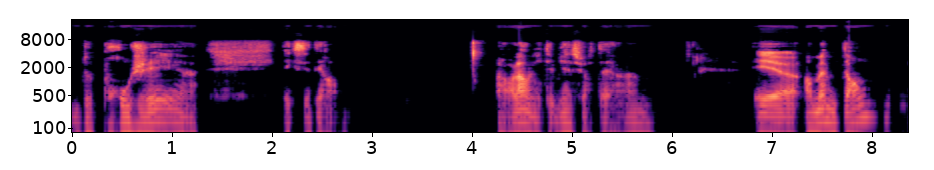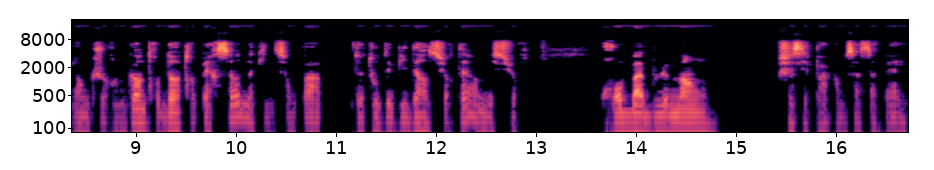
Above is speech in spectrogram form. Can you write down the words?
de projets, euh, etc. Alors là, on était bien sur Terre. Hein. Et euh, en même temps, donc je rencontre d'autres personnes qui ne sont pas de toute évidence sur Terre, mais sur probablement, je sais pas comment ça s'appelle.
